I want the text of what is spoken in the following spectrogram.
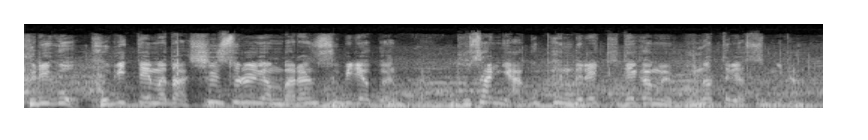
그리고 고비 때마다 실수를 연발한 수비력은 부산 야구 팬들의 기대감을 무너뜨렸습니다.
